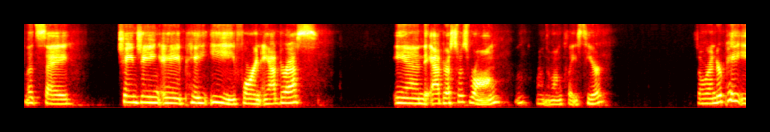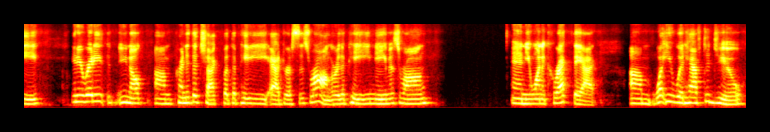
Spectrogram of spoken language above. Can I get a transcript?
let's say, changing a payee for an address and the address was wrong, we're in the wrong place here. So we're under payee and you already, you know, um, printed the check, but the payee address is wrong or the payee name is wrong and you want to correct that. Um, what you would have to do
